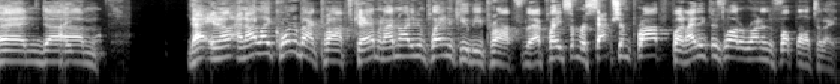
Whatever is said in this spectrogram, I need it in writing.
And um, that, you know, and I like quarterback props, Cam, and I'm not even playing the QB props. I played some reception props, but I think there's a lot of running the football tonight.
